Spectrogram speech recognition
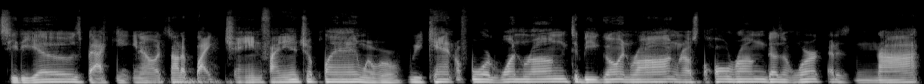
CDOs backing, you know, it's not a bike chain financial plan where we're, we can't afford one rung to be going wrong or else the whole rung doesn't work. That is not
